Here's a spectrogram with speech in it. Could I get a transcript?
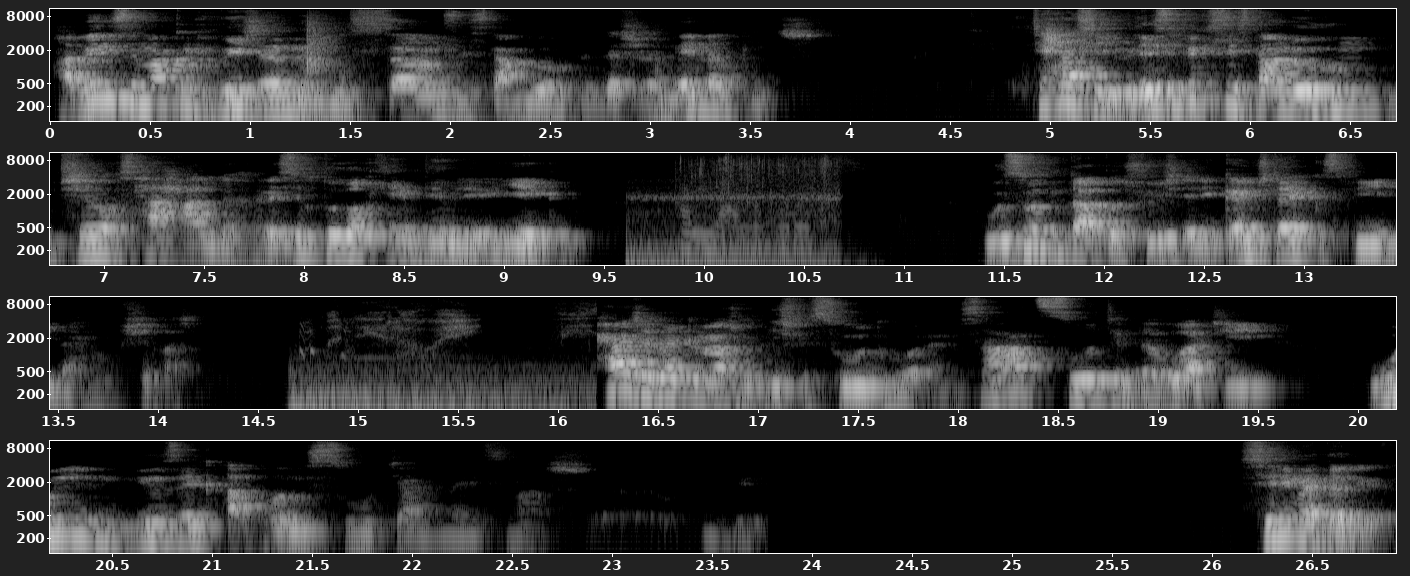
حابين نسمعكم حويجة من ال sounds اللي استعملوهم في الدشرة. ما ما لقيتش تحاسيب. les FX يستعملوهم مشاو صحاح على الآخر. surtout وقت اللي يبداو ياكلوا والصوت نتاع توشويش اللي كان مش تركز فيه. لحمه يقش حاجة برك ما عجبتنيش في الصوت هو إنه ساعات الصوت يبدا وال music أقوى من الصوت يعني ما يسمعش cinematography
